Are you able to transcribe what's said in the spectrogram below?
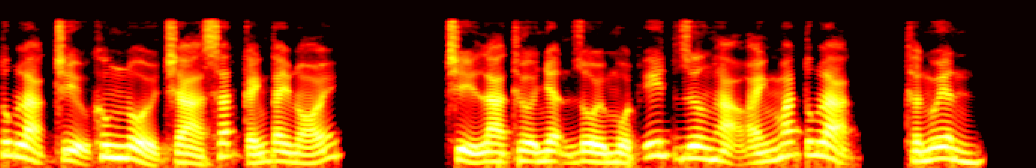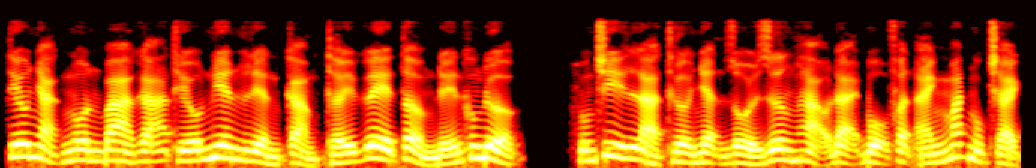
Túc lạc chịu không nổi trà sắt cánh tay nói. Chỉ là thừa nhận rồi một ít dương hạo ánh mắt túc lạc, thần nguyên, tiêu nhạc ngôn ba gã thiếu niên liền cảm thấy ghê tởm đến không được, huống chi là thừa nhận rồi dương hạo đại bộ phận ánh mắt mục trạch.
